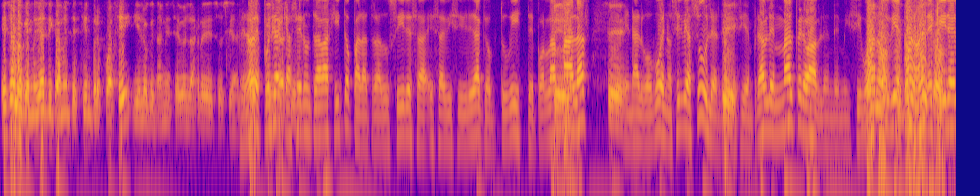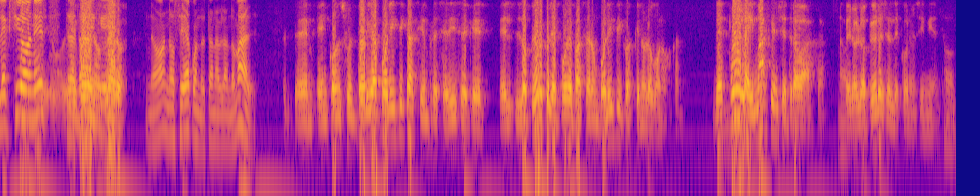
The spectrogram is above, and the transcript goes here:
Eso es lo que mediáticamente siempre fue así y es lo que también se ve en las redes sociales. Pero después hay que hacer un trabajito para traducir esa, esa visibilidad que obtuviste por las malas en algo bueno. Silvia Zuller dice siempre, hablen mal pero hablen de mí. Si vos muy bien, bueno, tenés que ir a elecciones, eh, de que... ¿no? No sea cuando están hablando mal. En, consultoría política siempre se dice que lo peor que le puede pasar a un político es que no lo conozcan. Después la imagen se trabaja, pero lo peor es el desconocimiento.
